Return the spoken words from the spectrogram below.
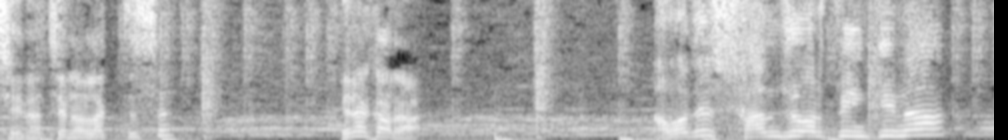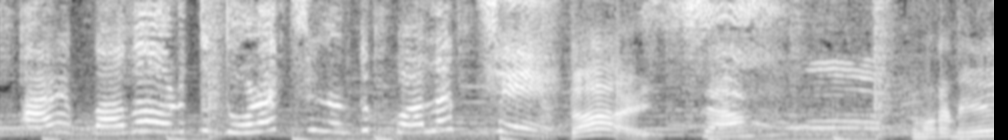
চেনা চেনা লাগতেছে? এরা কারা? আমাদের সানজু আর পিঙ্কি না? আরে বাবা ওরা তো দৌড়াচ্ছে না তো পালাচ্ছে। তাই? তোমার মেয়ে?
